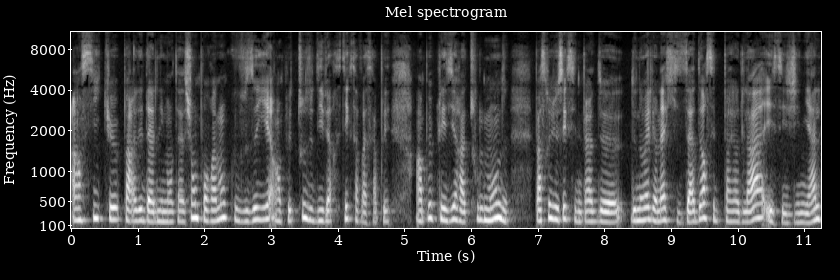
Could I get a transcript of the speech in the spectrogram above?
ainsi que parler d'alimentation pour vraiment que vous ayez un peu tous de diversité, que ça s'appeler un peu plaisir à tout le monde parce que je sais que c'est une période de, de, Noël, il y en a qui adorent cette période-là et c'est génial.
